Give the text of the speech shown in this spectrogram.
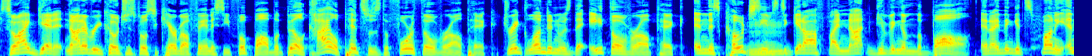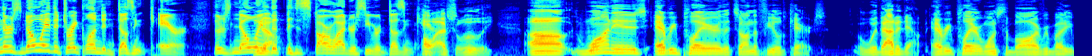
So I get it. Not every coach is supposed to care about fantasy football, but Bill, Kyle Pitts was the fourth overall pick. Drake London was the eighth overall pick, and this coach Mm-hmm. seems to get off by not giving him the ball. And I think it's funny. And there's no way that Drake London doesn't care. There's no way No. that this star wide receiver doesn't care. Oh, absolutely. Uh, one is every player that's on the field cares, without a doubt. Every player wants the ball. Everybody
